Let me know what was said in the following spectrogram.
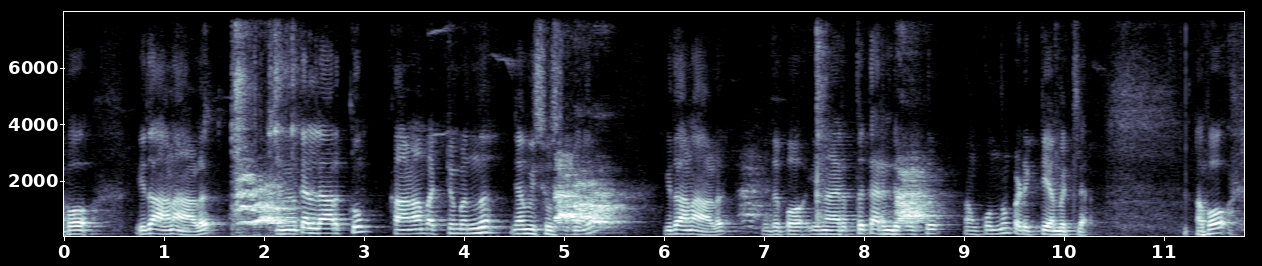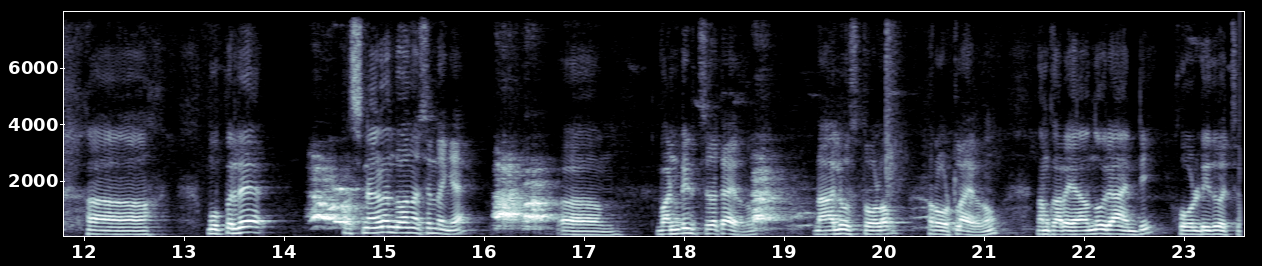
അപ്പോൾ ഇതാണ് ആൾ. നിങ്ങൾക്ക് എല്ലാവർക്കും കാണാൻ പറ്റുമെന്ന് ഞാൻ വിശ്വസിക്കുന്നു. ഇതാണ് ആൾ. ഇതിപ്പോൾ ഈ നേരത്ത് കറണ്ട് പോക്ക് നമുക്കൊന്നും പ്രഡിക്റ്റ് ചെയ്യാൻ പറ്റില്ല. അപ്പോൾ മൂപ്പരുടെ പ്രശ്നങ്ങൾ എന്താണെന്ന് വെച്ചിട്ടുണ്ടെങ്കിൽ വണ്ടി ഇടിച്ചതൊക്കെ ആയിരുന്നു. നാല് ദിവസത്തോളം റോട്ടിലായിരുന്നു നമുക്കറിയാവുന്ന ഒരു ആന്റി ഹോൾഡ് ചെയ്ത് വെച്ചു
